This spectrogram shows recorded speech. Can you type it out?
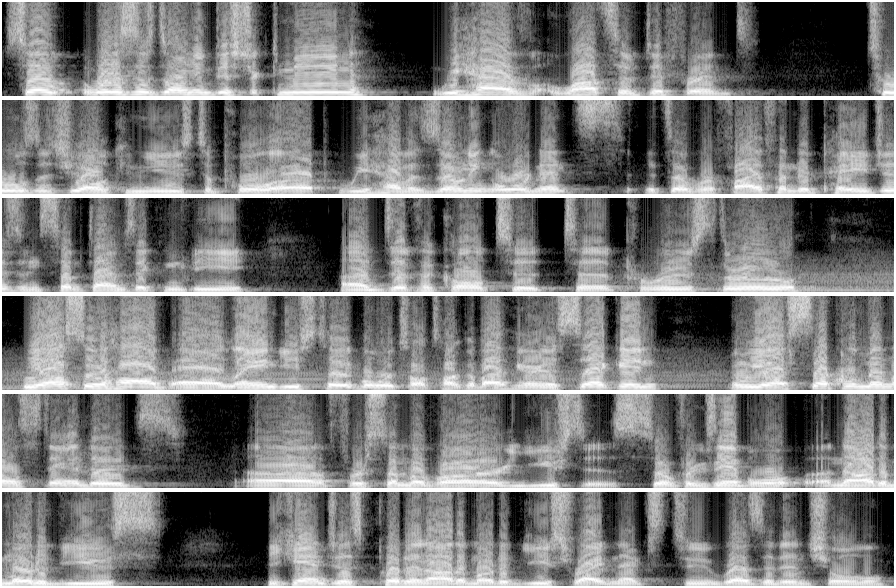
So what does the zoning district mean? We have lots of different tools that you all can use to pull up. We have a zoning ordinance. It's over 500 pages, and sometimes it can be uh, difficult to, to peruse through. We also have a land use table, which I'll talk about here in a second, and we have supplemental standards uh, for some of our uses. So for example, an automotive use, you can't just put an automotive use right next to residential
